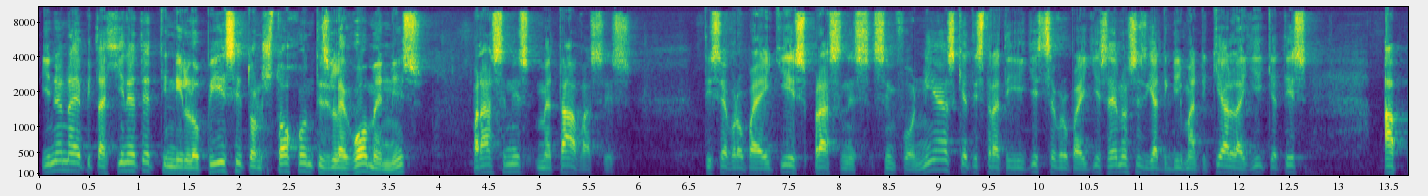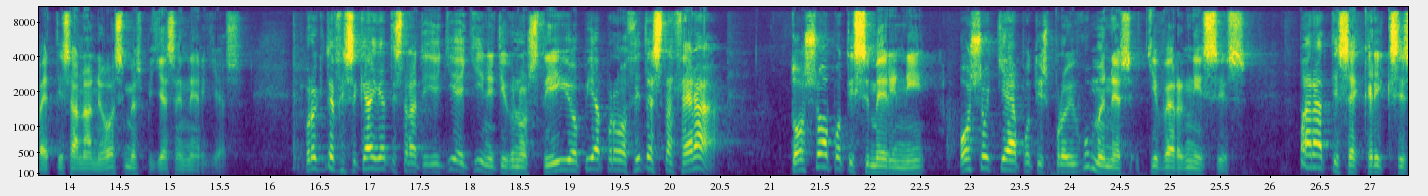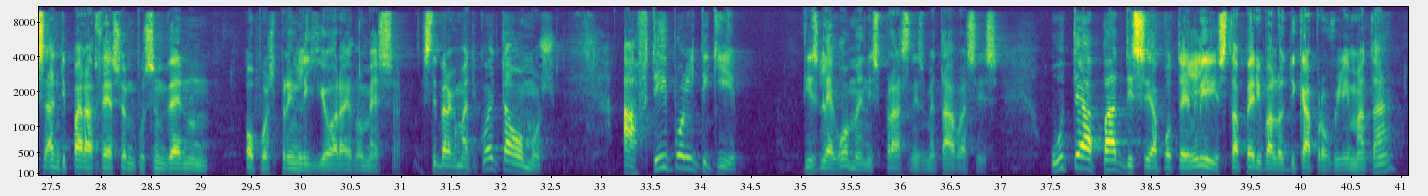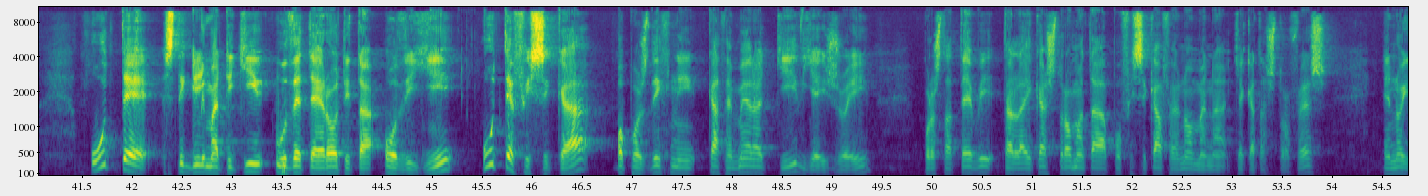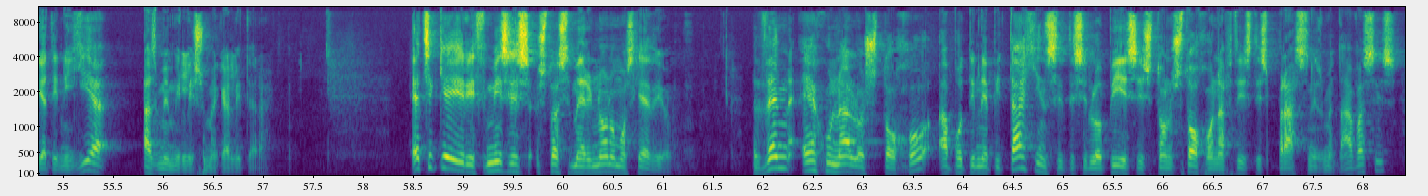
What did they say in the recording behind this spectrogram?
είναι να επιταχύνετε την υλοποίηση των στόχων της λεγόμενης πράσινης μετάβασης της Ευρωπαϊκής Πράσινης Συμφωνίας και της Στρατηγικής της Ευρωπαϊκής Ένωσης για την κλιματική αλλαγή και τις ΑΠΕ, τις ανανεώσιμες πηγές ενέργειας. Πρόκειται φυσικά για τη στρατηγική εκείνη, τη γνωστή, η οποία προωθείται σταθερά, τόσο από τη σημερινή, όσο και από τις προηγούμενες κυβερνήσεις, παρά τις εκρήξεις αντιπαραθέσεων που συμβαίνουν όπως πριν λίγη ώρα εδώ μέσα. Στην πραγματικότητα όμως, αυτή η πολιτική της λεγόμενης πράσινης μετάβασης ούτε απάντηση αποτελεί στα περιβαλλοντικά προβλήματα, ούτε στην κλιματική ουδετερότητα οδηγεί, ούτε φυσικά, όπως δείχνει κάθε μέρα και η ίδια η ζωή, προστατεύει τα λαϊκά στρώματα από φυσικά φαινόμενα και καταστροφές, ενώ για την υγεία ας μην μιλήσουμε καλύτερα. Έτσι και οι ρυθμίσεις στο σημερινό νομοσχέδιο δεν έχουν άλλο στόχο από την επιτάχυνση της υλοποίησης των στόχων αυτής της πράσινης μετάβασης,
